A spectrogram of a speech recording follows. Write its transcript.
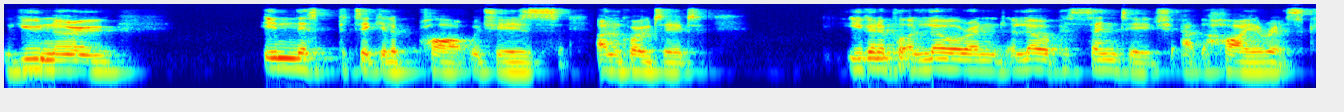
you know in this particular part, which is unquoted, you're going to put a lower end, a lower percentage at the higher risk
